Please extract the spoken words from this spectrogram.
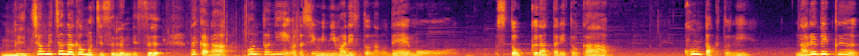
めちゃめちゃ長持ちするんです。だから本当に私ミニマリストなのでもうストックだったりとかコンパクトになるべく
